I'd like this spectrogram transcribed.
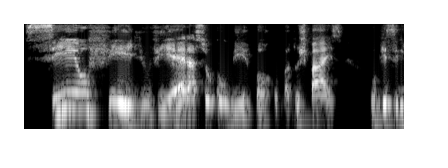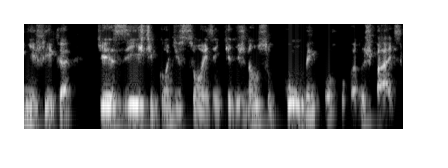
Se o filho vier a sucumbir por culpa dos pais, o que significa que existem condições em que eles não sucumbem por culpa dos pais.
